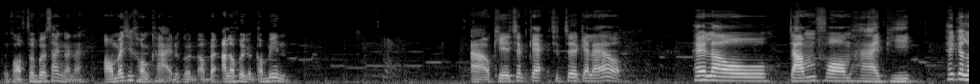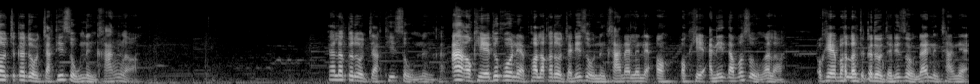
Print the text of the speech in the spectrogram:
ผมขอเฟิร์สเพอร์ซันก่อนนะอ๋อไม่ใช่ของขายทุกคนเอาไปอะเราคุยกับกอบบินอ่าโอเคฉันแกฉันเจอแกแล้ว ให้เราจัมฟอร์มไฮพีคให้กับเราจะกระโดดจากที่สูงหนึ่งครั้งเหรอให้เรากระโดดจากที่สูงหนึ่งครั้งอะโอเคทุกคนเนี่ยพอเรากระโดดจากที่สูงหนึ่งครั้งได้แล้วเนี่ยอ๋อโอเคอันนี้นับว่าสูงกันเหรอโอเคพอเราจะกระโดดจากที่สูงได้หนึ่งครั้งเนี่ย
